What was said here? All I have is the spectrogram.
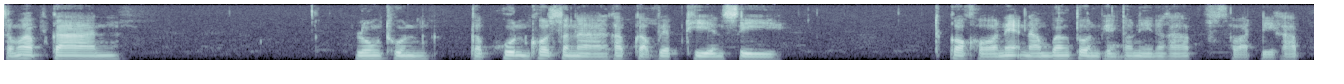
สำหรับการลงทุนกับหุ้นโฆษณาครับกับเว็บ TNC ก็ขอแนะนำเบื้องต้นเพียงเท่านี้นะครับ สวัสดีครับ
